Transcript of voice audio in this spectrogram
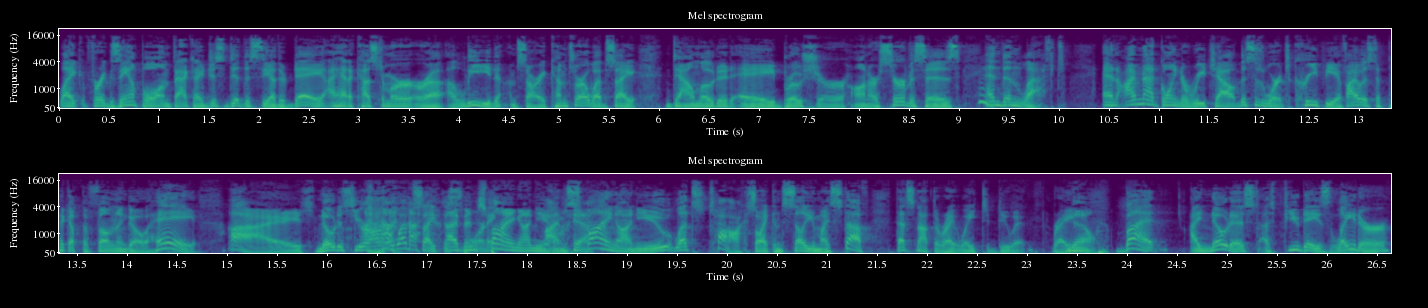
like, for example, in fact, I just did this the other day. I had a customer or a, a lead, I'm sorry, come to our website, downloaded a brochure on our services, hmm. and then left. And I'm not going to reach out. This is where it's creepy. If I was to pick up the phone and go, "Hey, I notice you're on our website this I've been morning. spying on you." I'm Yeah. spying on you. Let's talk so I can sell you my stuff." That's not the right way to do it, right? No. But I noticed a few days later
